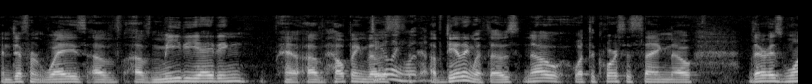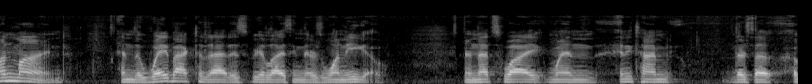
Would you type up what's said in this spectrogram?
and different ways of, of mediating, uh, of helping those, Dealing of dealing with those. No, what the Course is saying, no, there is one mind. And the way back to that is realizing there's one ego. And that's why when anytime there's a, a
